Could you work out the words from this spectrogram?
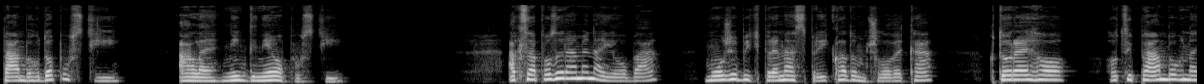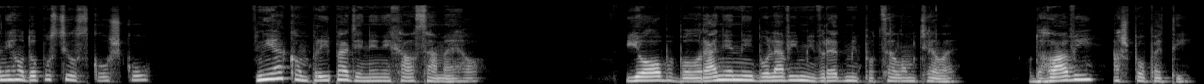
Pán Boh dopustí, ale nikdy neopustí. Ak sa pozeráme na Joba, môže byť pre nás príkladom človeka, ktorého, hoci Pán Boh na neho dopustil skúšku, v nejakom prípade nenechal samého. Job bol ranený boľavými vredmi po celom tele, od hlavy až po pety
